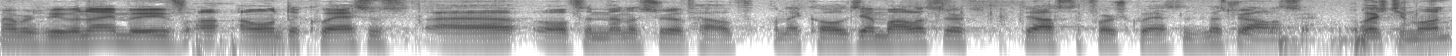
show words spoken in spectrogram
Members, we will now move on to questions uh, of the Minister of Health. And I call Jim Allister to ask the first question. Mr Allister. Question one.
